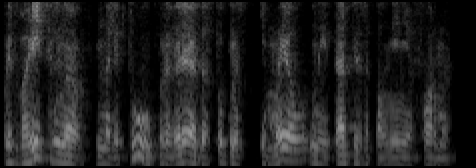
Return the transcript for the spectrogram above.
предварительно на лету проверяя доступность email на этапе заполнения формы.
